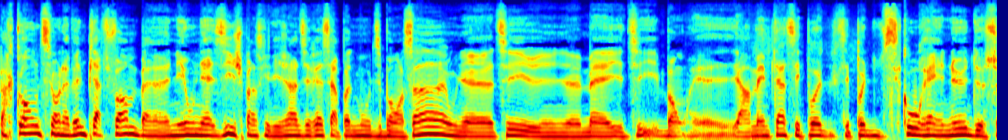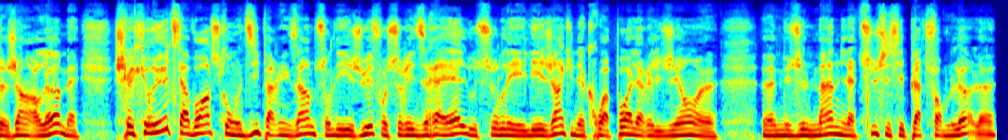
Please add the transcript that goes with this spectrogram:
Par contre, si on avait une plateforme ben, néo-nazie, je pense que les gens diraient ça n'a pas de maudit bon sens. Ou, euh, euh mais bon, euh, en même temps, c'est pas c'est pas du discours haineux de ce genre-là. Mais je serais curieux de savoir ce qu'on dit, par exemple, sur les Juifs ou sur Israël ou sur les, les gens qui ne croient pas à la religion euh, musulmane là-dessus, sur ces plateformes-là. Il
